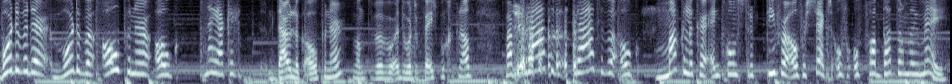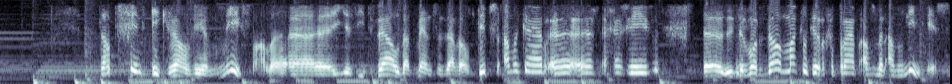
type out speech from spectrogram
worden we er, worden we opener ook? Nou ja, kijk, duidelijk opener, want we, het wordt op Facebook geknald. Maar praten we, praten we ook makkelijker en constructiever over seks? Of, of valt dat dan weer mee? Dat vind ik wel weer meevallen. Eh, je ziet wel dat mensen daar wel tips aan elkaar eh, eh, gaan geven. Er wordt wel makkelijker gepraat als men anoniem is.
